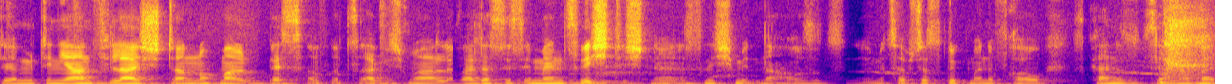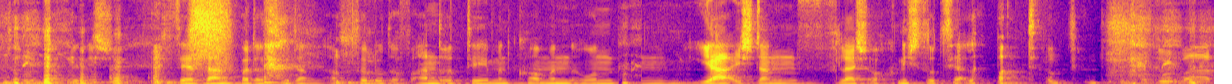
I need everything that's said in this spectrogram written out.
der mit den Jahren vielleicht dann nochmal besser wird, sage ich mal, weil das ist immens wichtig, ne? es nicht mit nach Hause zu nehmen. Jetzt habe ich das Glück, meine Frau ist keine Sozialarbeiterin, da bin ich sehr dankbar, dass wir dann absolut auf andere Themen kommen und ähm, ja, ich dann vielleicht auch nicht Sozialarbeiter bin, privat.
